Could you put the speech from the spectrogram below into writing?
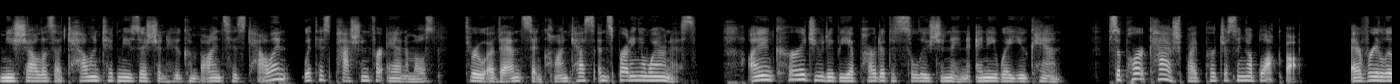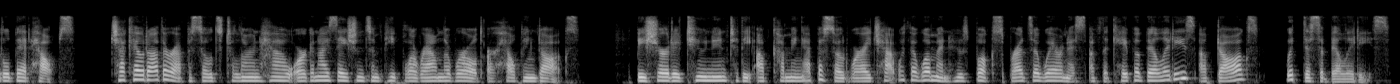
Michel is a talented musician who combines his talent with his passion for animals through events and contests and spreading awareness. I encourage you to be a part of the solution in any way you can. Support Cash by purchasing a Blockbot. Every little bit helps. Check out other episodes to learn how organizations and people around the world are helping dogs. Be sure to tune in to the upcoming episode where I chat with a woman whose book spreads awareness of the capabilities of dogs with disabilities.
